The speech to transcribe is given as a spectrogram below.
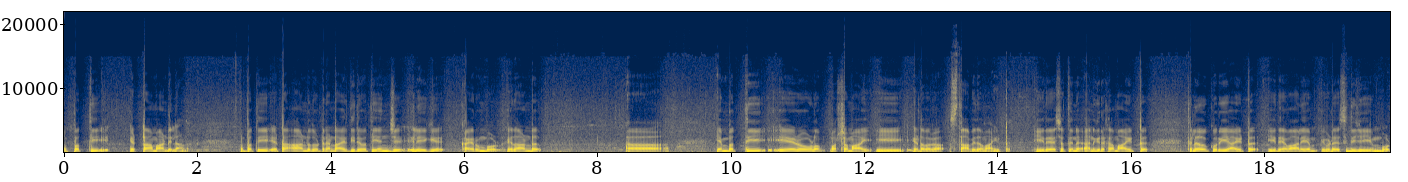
മുപ്പത്തി എട്ടാം ആണ്ടിലാണ്. മുപ്പത്തി എട്ടാം ആണ്ട് തൊട്ട് രണ്ടായിരത്തി ഇരുപത്തി അഞ്ചിലേക്ക് കയറുമ്പോൾ ഏതാണ്ട് എൺപത്തി ഏഴോളം വർഷമായി ഈ ഇടവക സ്ഥാപിതമായിട്ട്. ഈ ദേശത്തിന് അനുഗ്രഹമായിട്ട് തിലവക്കുറിയായിട്ട് ഈ ദേവാലയം ഇവിടെ സ്ഥിതി ചെയ്യുമ്പോൾ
